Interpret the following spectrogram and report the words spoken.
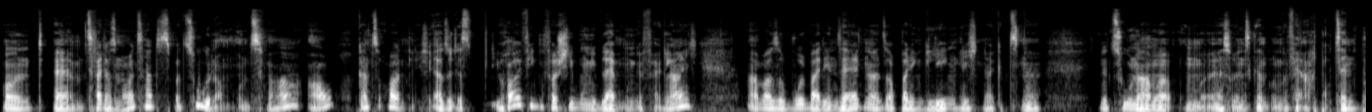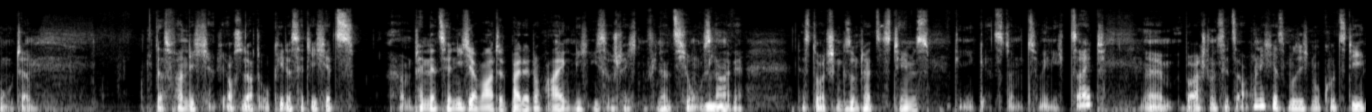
Und ähm, 2019 hat es aber zugenommen und zwar auch ganz ordentlich. Also das, die häufigen Verschiebungen, die bleiben ungefähr gleich, aber sowohl bei den seltenen als auch bei den gelegentlichen, da gibt es eine, eine Zunahme um äh, so insgesamt ungefähr 8 Prozentpunkte. Das fand ich, habe ich auch so gedacht, okay, das hätte ich jetzt ähm, tendenziell nicht erwartet bei der doch eigentlich nicht so schlechten Finanzierungslage des deutschen Gesundheitssystems. Klinik jetzt dann zu wenig Zeit. Ähm, überrascht uns jetzt auch nicht. Jetzt muss ich nur kurz die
